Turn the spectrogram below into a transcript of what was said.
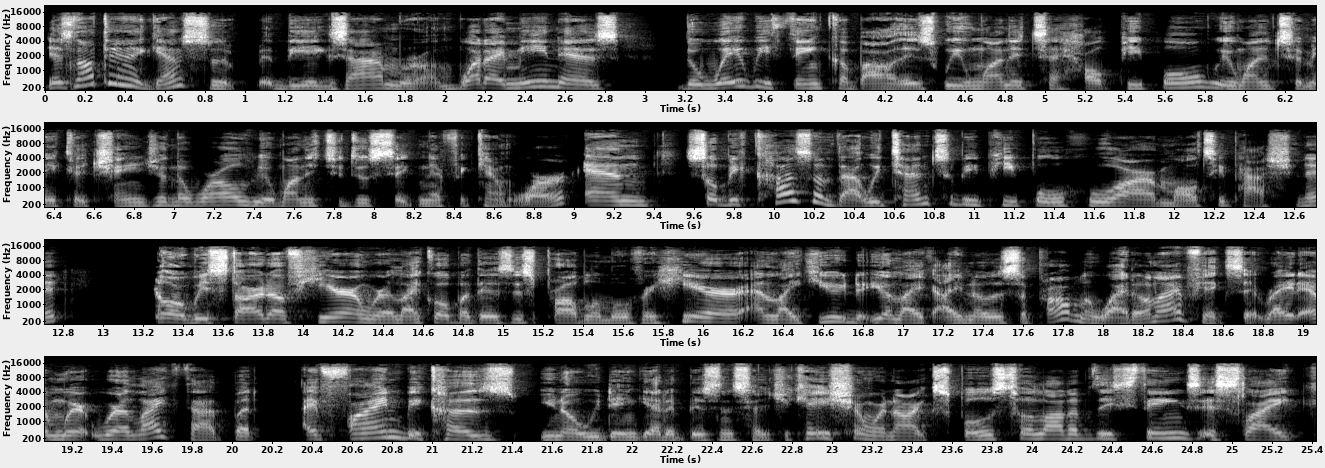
there's nothing against the exam room. What I mean is the way we think about is we wanted to help people. We wanted to make a change in the world. We wanted to do significant work. And so because of that, we tend to be people who are multi-passionate or we start off here and we're like, oh, but there's this problem over here. And like you, you're like, I know there's a problem. Why don't I fix it? Right. And we're, we're like that. But I find because, you know, we didn't get a business education, we're not exposed to a lot of these things. It's like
